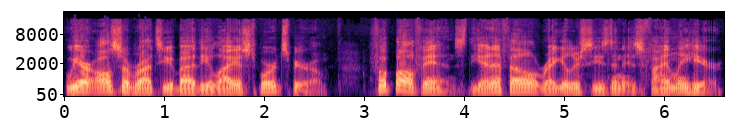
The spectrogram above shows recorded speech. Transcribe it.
We are also brought to you by the Elias Sports Bureau. Football fans, the NFL regular season is finally here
